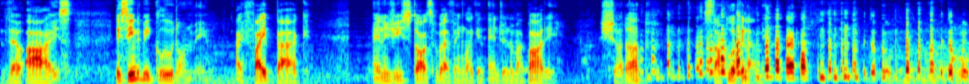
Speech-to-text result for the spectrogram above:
Their eyes. They seem to be glued on me. I fight back Energy starts revving like an engine in my body. Shut up. Stop looking at me. I don't know. I don't know.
